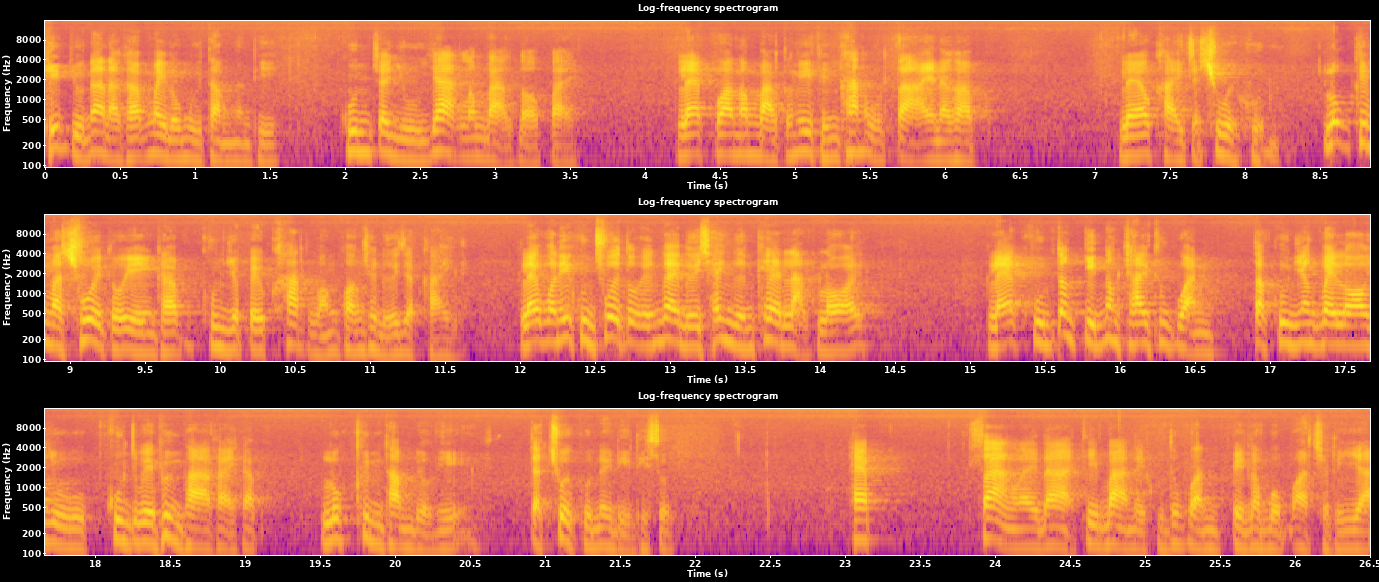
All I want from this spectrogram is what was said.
คิดอยู่นั่นนะครับ ไม่ลงมือทำทันที คุณจะอยู่ยากลำบากต่อไป และความลำบากตรงนี้ถึงขั้นอดตายนะครับ แล้วใครจะช่วยคุณ ลุกขึ้นมาช่วยตัวเองครับ คุณจะไปคาดหวังความช่วยเหลือจากใคร และวันนี้คุณช่วยตัวเองได้โดยใช้เงินแค่หลักร้อย และคุณต้องกินต้องใช้ทุกวัน แต่คุณยังไปรออยู่ คุณจะไปพึ่งพาใครครับ ลุกขึ้นทำเดี๋ยวนี้ จะช่วยคุณได้ดีที่สุดแฮปสร้างรายได้ที่บ้านในคุณทุกวันเป็นระบบอัจฉริยะ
